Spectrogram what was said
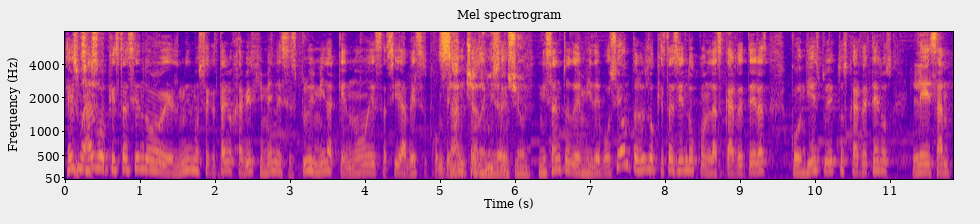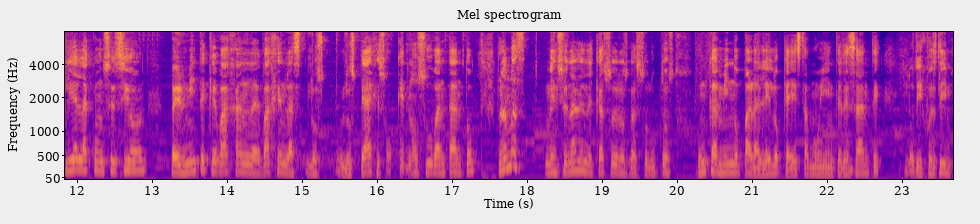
Es insisto. algo que está haciendo el mismo secretario Javier Jiménez Esprú, y mira que no es así a veces con santo de, de luces, mi devoción. Ni santo de mi devoción, pero es lo que está haciendo con las carreteras, con 10 proyectos carreteros. Les amplía la concesión, permite que bajan, bajen las, los, los, peajes o que no suban tanto. Pero nada más mencionar en el caso de los gasoductos un camino paralelo que ahí está muy interesante. Lo dijo Slim.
